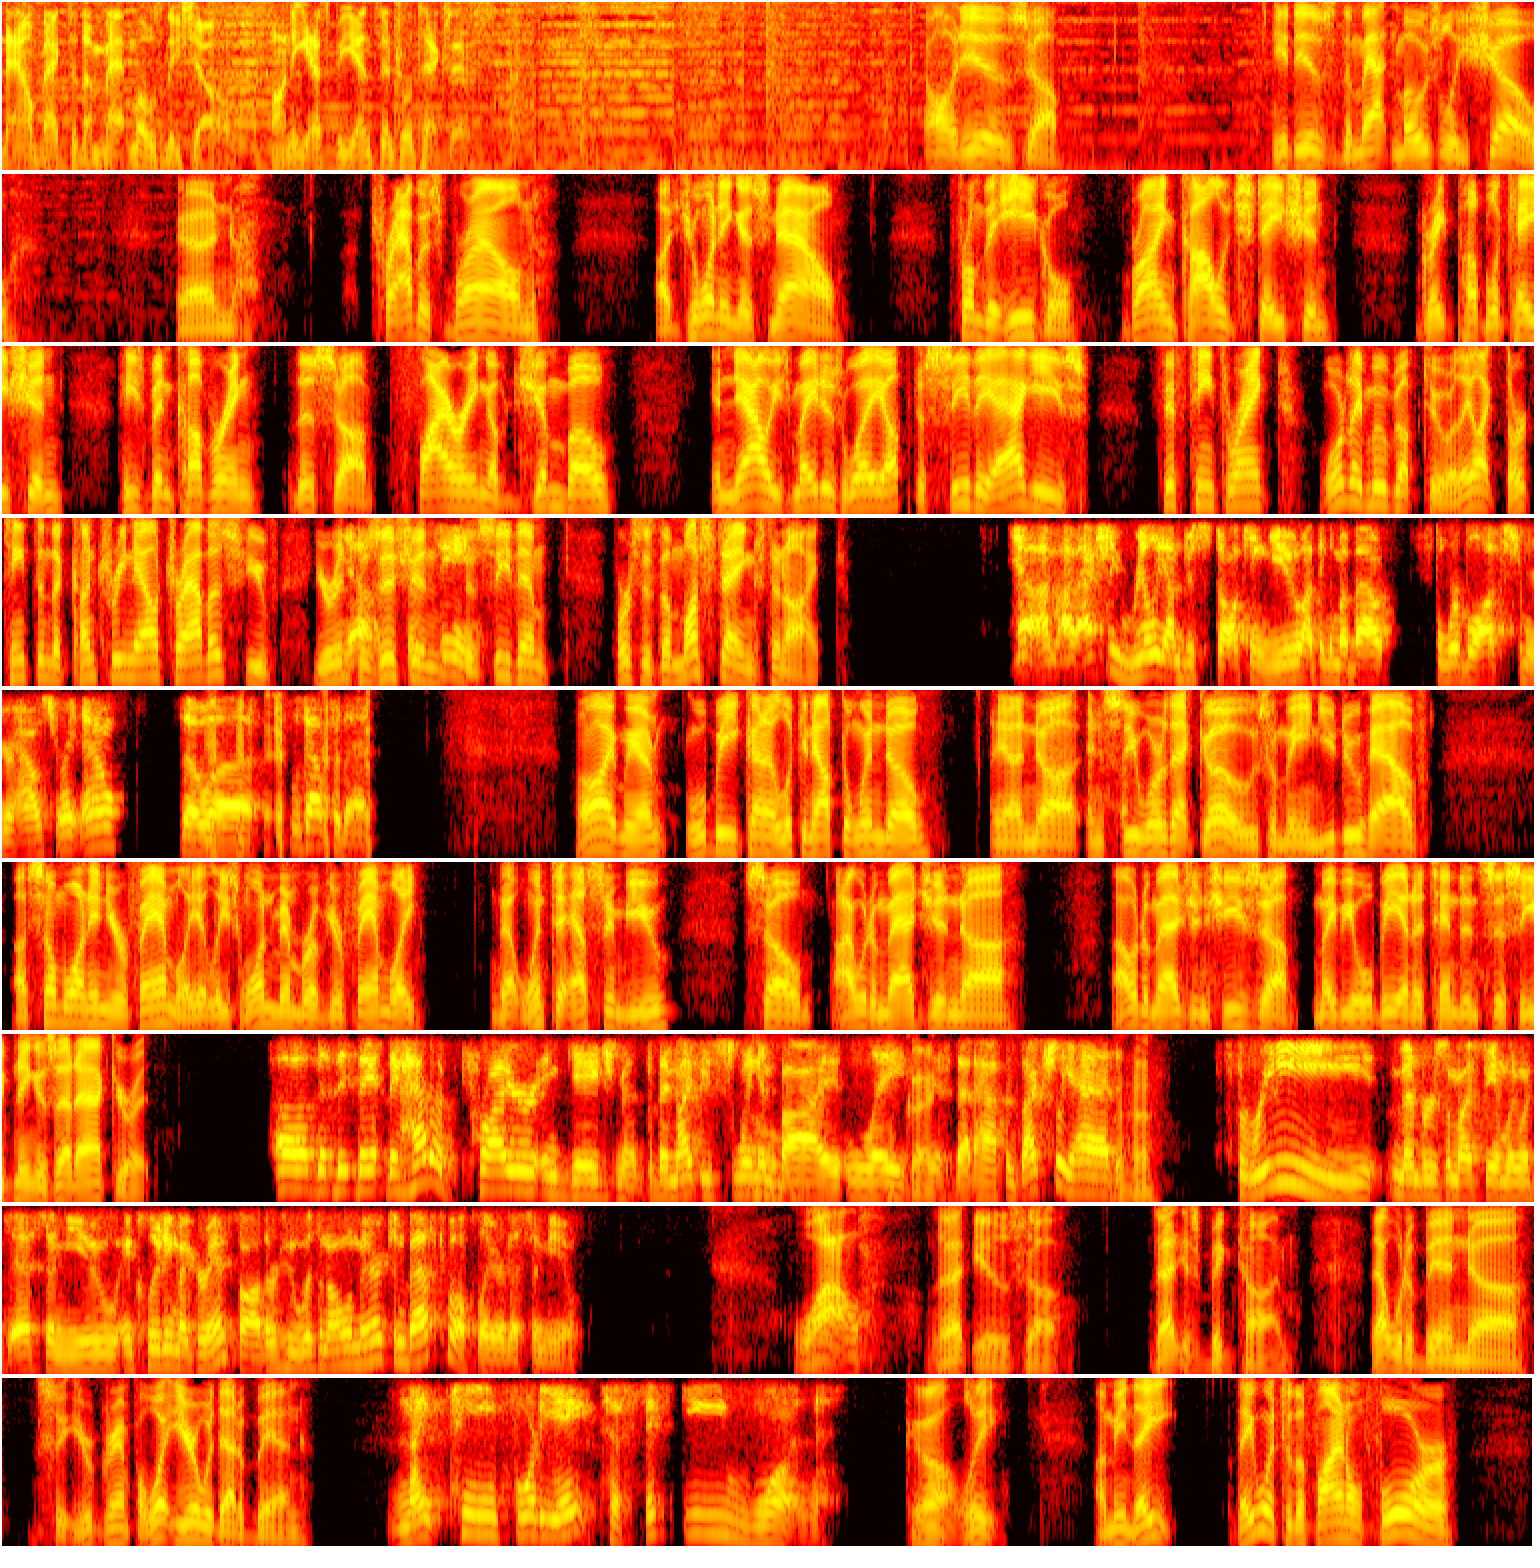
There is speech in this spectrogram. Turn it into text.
Now back to the Matt Mosley Show on ESPN Central Texas. Oh, it is. Uh, it is the Matt Mosley Show, and Travis Brown uh, joining us now from the Eagle, Bryan College Station, great publication. He's been covering this uh, firing of Jimbo and now he's made his way up to see the Aggies 15th ranked. What are they moved up to? Are they like 13th in the country now, Travis? You've you're in yeah, position 13. to see them versus the Mustangs tonight. Yeah, I'm, I'm actually really I'm just stalking you. I think I'm about four blocks from your house right now. So uh, look out for that. All right, man. We'll be kind of looking out the window and uh, and see where that goes. I mean, you do have uh, someone in your family, at least one member of your family, that went to SMU. So I would imagine, uh, I would imagine she's uh, maybe will be in attendance this evening. Is that accurate? Uh, they, they they had a prior engagement, but they might be swinging Oh, by late okay. if that happens. I actually had Uh-huh. three members of my family went to SMU, including my grandfather, who was an All-American basketball player at SMU. Wow, that is uh, that is big time. That would have been. Uh, so your grandpa. What year would that have been? 1948 to 51. Golly, I mean they they went to the Final Four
